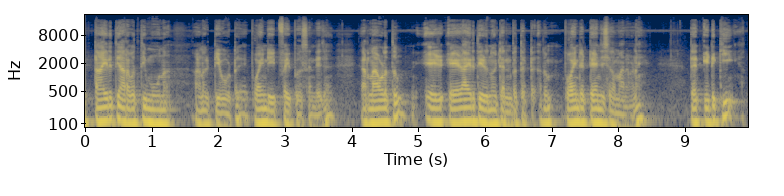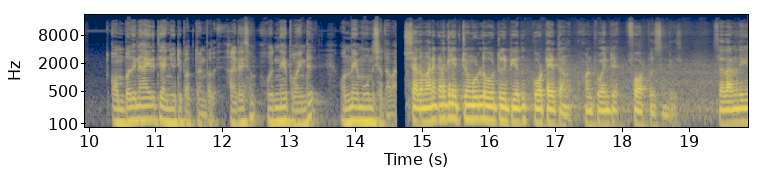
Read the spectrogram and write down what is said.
എട്ടായിരത്തി അറുപത്തി മൂന്ന് ആണ് കിട്ടിയ vote point eight five percentage എറണാകുളത്തും ഏഴ് ഏഴായിരത്തി എഴുന്നൂറ്റി അൻപത്തെട്ട് അതും പോയിന്റ് എട്ട് അഞ്ച് ശതമാനമാണ്. ദെൻ ഇടുക്കി ഒമ്പതിനായിരത്തി അഞ്ഞൂറ്റി പത്തൊൻപത് ഏകദേശം ഒന്ന് പോയിന്റ് ഒന്ന് മൂന്ന് ശതമാനം. ശതമാനക്കണക്കിൽ ഏറ്റവും കൂടുതൽ വോട്ട് കിട്ടിയത് കോട്ടയത്താണ്. വൺ പോയിന്റ് ഫോർ പെർസെന്റേജ് സാധാരണ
